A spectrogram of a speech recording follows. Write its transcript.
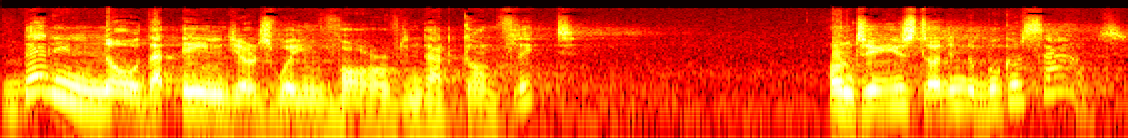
They didn't know that angels were involved in that conflict until you study in the book of Psalms.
